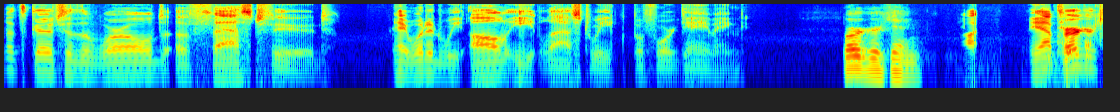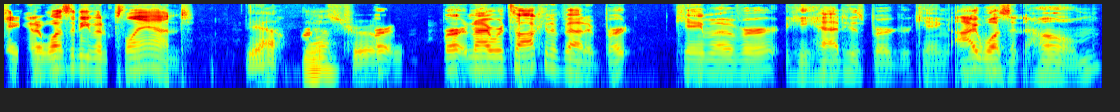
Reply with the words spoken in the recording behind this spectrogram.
Let's go to the world of fast food. Hey, what did we all eat last week before gaming? Burger King. Uh, yeah, Burger King, and it wasn't even planned. Yeah, Yeah. that's true. Bert, Bert and I were talking about it. Bert came over. He had his Burger King. I wasn't home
